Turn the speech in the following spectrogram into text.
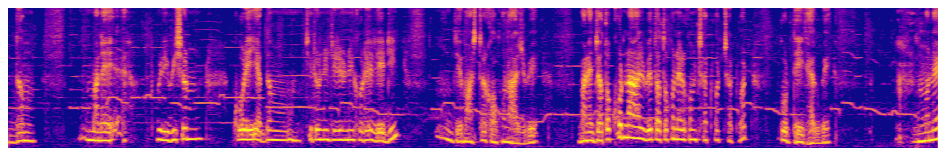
একদম মানে রিভিশন করেই একদম চিরুনি টিরুনি করে রেডি যে মাস্টার কখন আসবে। মানে যতক্ষণ না আসবে ততক্ষণ এরকম ছটফট ছটফট করতেই থাকবে। মানে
